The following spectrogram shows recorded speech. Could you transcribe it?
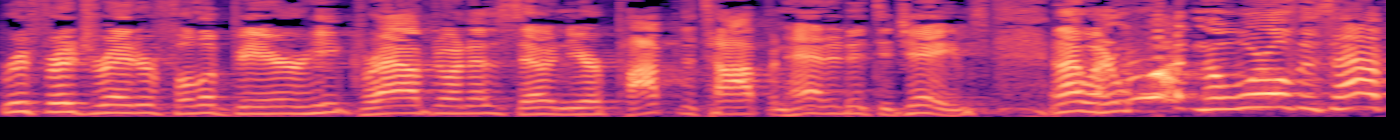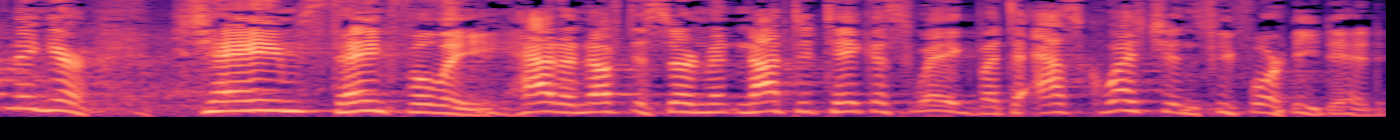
refrigerator full of beer. He grabbed one of the seven year, popped the top and handed it to James. And I went, what in the world is happening here? James thankfully had enough discernment not to take a swig, but to ask questions before he did.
